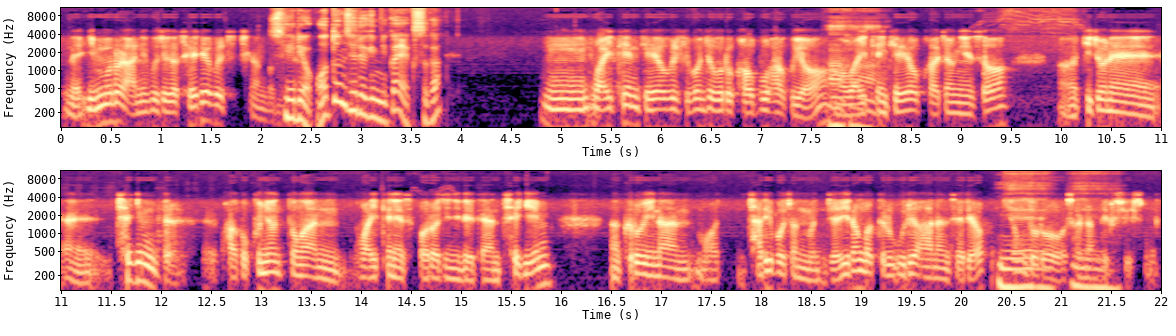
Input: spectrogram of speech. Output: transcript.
네, 인물은 아니고 제가 세력을 지칭한 겁니다. 세력. 어떤 세력입니까? X가? 음, YTN 개혁을 기본적으로 거부하고요. 아하. 어, YTN 개혁 과정에서 어, 기존의 에, 책임들, 과거 9년 동안 YTN에서 벌어진 일에 대한 책임, 어, 그로 인한 뭐 자리 보전 문제 이런 것들을 우려하는 세력 이 예. 정도로 설명드릴 예. 수 있습니다.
